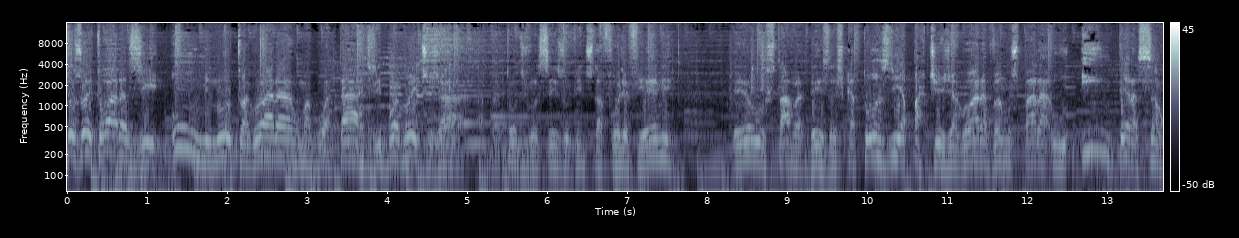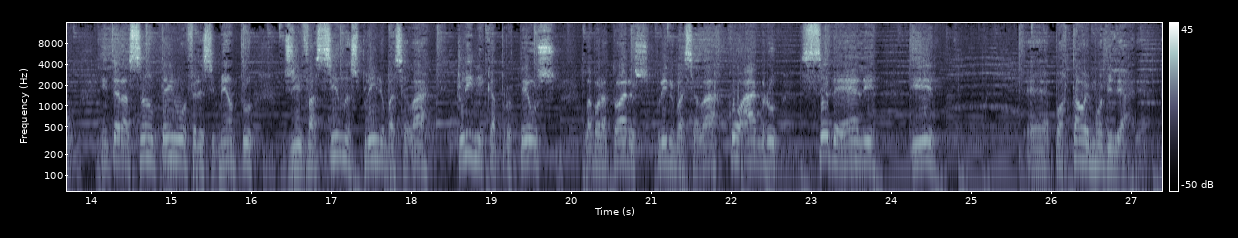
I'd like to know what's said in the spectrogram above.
18 horas e um minuto agora, uma boa tarde, boa noite já para todos vocês, ouvintes da Folha FM. Eu estava desde as 14 e a partir de agora vamos para o Interação. Interação tem um oferecimento de vacinas Plínio Bacelar, Clínica Proteus, Laboratórios Plínio Bacelar, Coagro, CDL e é, Portal Imobiliária.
